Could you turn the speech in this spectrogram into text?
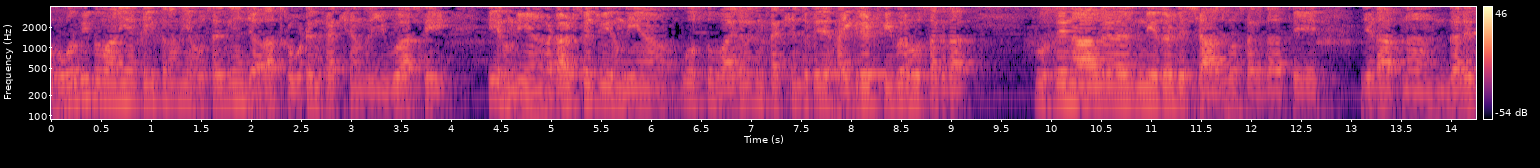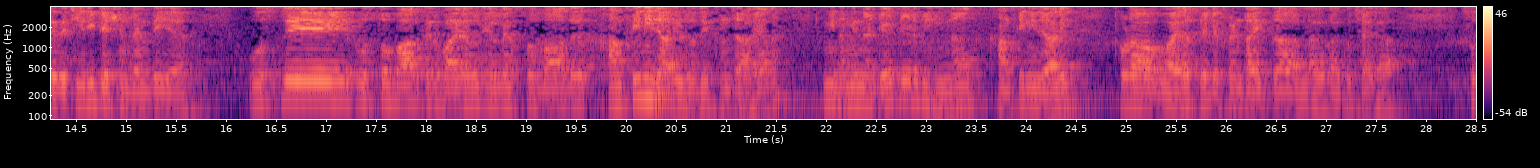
ਹੋਰ ਵੀ ਬਿਮਾਰੀਆਂ ਕਈ ਤਰ੍ਹਾਂ ਦੀਆਂ ਹੋ ਸਕਦੀਆਂ, ਜ਼ਿਆਦਾ ਥਰੋਟ ਇਨਫੈਕਸ਼ਨ ਯੂਆਰਸੀ ਇਹ ਹੁੰਦੀਆਂ ਅਡਲਟਸ ਵਿੱਚ ਵੀ ਹੁੰਦੀਆਂ, ਉਸ ਵਾਇਰਲ ਇਨਫੈਕਸ਼ਨ ਚ ਫਿਰ ਹਾਈ ਗ੍ਰੇਡ ਫੀਵਰ ਹੋ ਸਕਦਾ, ਉਸ ਦੇ ਨਾਲ ਨੇਜ਼ਲ ਡਿਸਚਾਰਜ ਹੋ ਸਕਦਾ ਤੇ ਜਿਹੜਾ ਆਪਣਾ ਗਲੇ ਦੇ ਵਿੱਚ ਇਰੀਟੇਸ਼ਨ ਰਹਿੰਦੀ ਹੈ। ਉਸ ਦੇ ਉਸ ਤੋਂ ਬਾਅਦ ਫਿਰ ਵਾਇਰਲ ਇਲਨੈਸ ਤੋਂ ਬਾਅਦ ਖਾਂਸੀ ਨਹੀਂ ਜਾ ਰਹੀ, ਜੋ ਦੇਖਣ ਚ ਆ ਰਿਹਾ ਨਾ, ਮਹੀਨਾ ਮਹੀਨਾ, ਡੇਢ ਡੇਢ ਮਹੀਨਾ ਖਾਂਸੀ ਨਹੀਂ ਜਾ ਰਹੀ ਥੋੜਾ ਵਾਇਰਸ ਹੈ ਡਿਫਰੈਂਟ ਟਾਈਪ ਦਾ ਲੱਗਦਾ ਕੁਝ ਹੈਗਾ। ਸੋ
